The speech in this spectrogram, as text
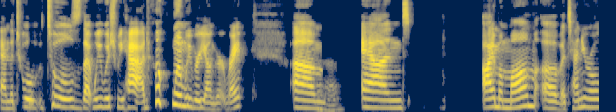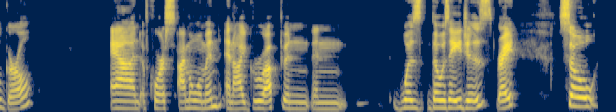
and the tool tools that we wish we had when we were younger, right? Um, uh-huh. And I'm a mom of a 10 year old girl. And of course, I'm a woman and I grew up and, and was those ages, right? So,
